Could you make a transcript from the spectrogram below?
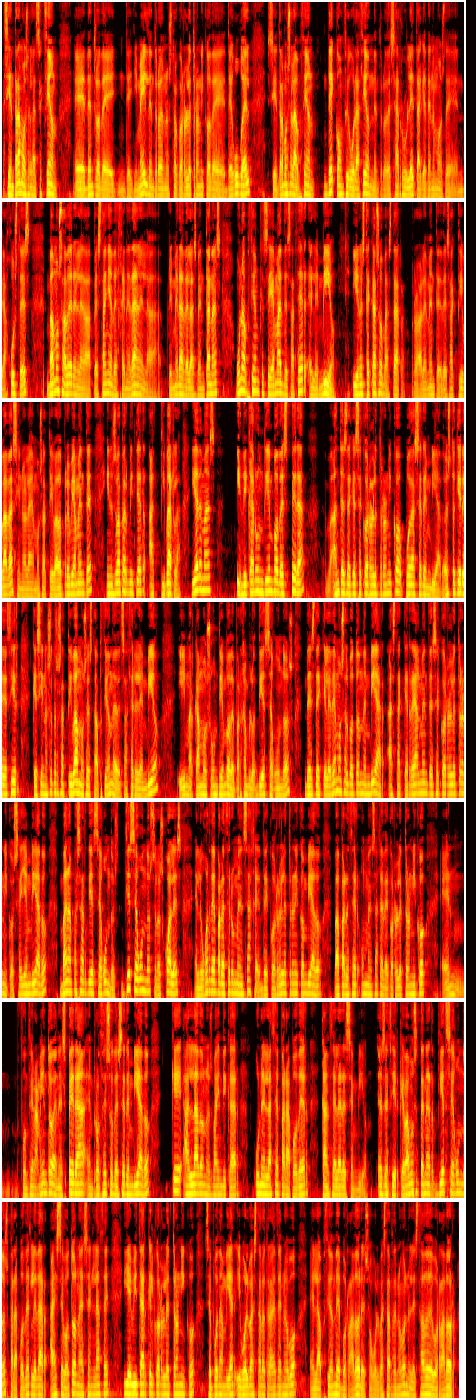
si entramos en la sección eh, dentro de, Gmail, dentro de nuestro correo electrónico de, Google, si entramos en la opción de configuración dentro de esa ruleta que tenemos de, ajustes, vamos a ver en la pestaña de general, en la primera de las ventanas, una opción que se llama deshacer el envío. Y en este caso va a estar probablemente desactivada si no la hemos activado previamente y nos va a permitir activarla. Y además indicar un tiempo de espera antes de que ese correo electrónico pueda ser enviado. Esto quiere decir que si nosotros activamos esta opción de deshacer el envío y marcamos un tiempo de, por ejemplo, 10 segundos, desde que le demos al botón de enviar hasta que realmente ese correo electrónico se haya enviado, van a pasar 10 segundos. 10 segundos en los cuales, en lugar de aparecer un mensaje de correo electrónico enviado, va a aparecer un mensaje de correo electrónico en funcionamiento, en espera, en proceso de ser enviado, que al lado nos va a indicar un enlace para poder cancelar ese envío. Es decir, que vamos a tener 10 segundos para poderle dar a ese botón, a ese enlace y evitar que el correo electrónico se pueda enviar y vuelva a estar otra vez de nuevo en la opción de borradores o vuelva a estar de nuevo en el estado de borrador.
